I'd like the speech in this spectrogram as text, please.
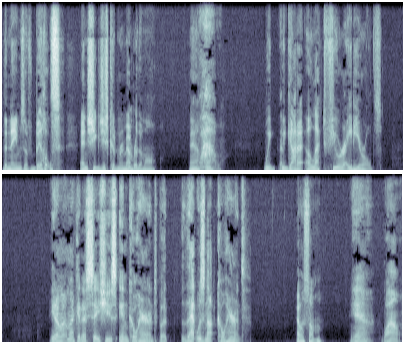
the names of bills, and she just couldn't remember them all. Yeah. Wow. We we gotta elect fewer eighty year olds. You know, I'm not going to say she's incoherent, but that was not coherent. That was something. Yeah. Wow.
